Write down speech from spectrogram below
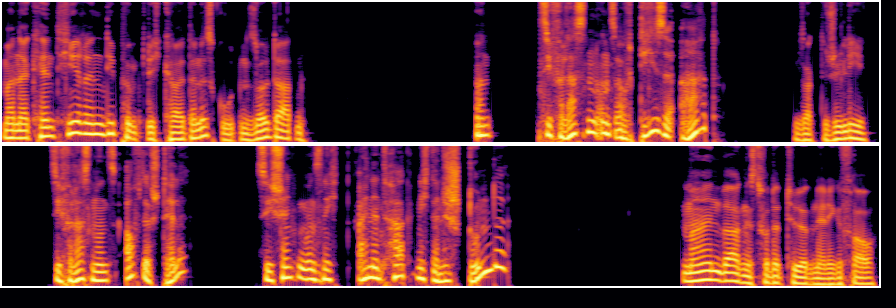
Man erkennt hierin die Pünktlichkeit eines guten Soldaten. Und Sie verlassen uns auf diese Art? sagte Julie. Sie verlassen uns auf der Stelle? Sie schenken uns nicht einen Tag, nicht eine Stunde? Mein Wagen ist vor der Tür, gnädige Frau.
